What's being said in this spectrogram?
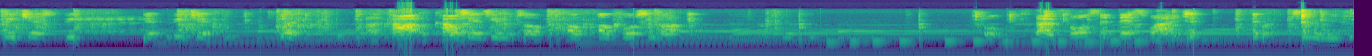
Breach it, breach it, breach it. Quick. I can't. Can't TNT on the top. I'll, I'll force him back. oh, don't force it this way. T-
